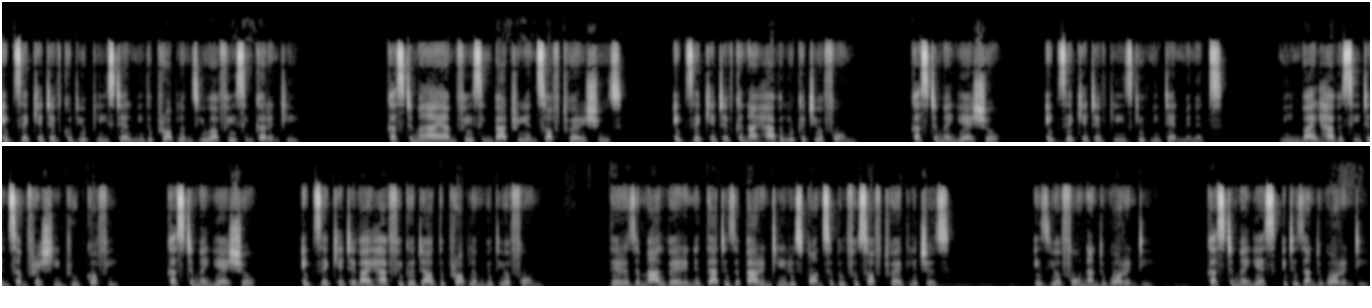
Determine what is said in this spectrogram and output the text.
Executive, could you please tell me the problems you are facing currently? Customer, I am facing battery and software issues. Executive, can I have a look at your phone? Customer, yeah, sure. Executive, please give me 10 minutes. Meanwhile, have a seat and some freshly brewed coffee. Customer, yeah, sure. Executive, I have figured out the problem with your phone. There is a malware in it that is apparently responsible for software glitches. Is your phone under warranty? Customer, yes, it is under warranty.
